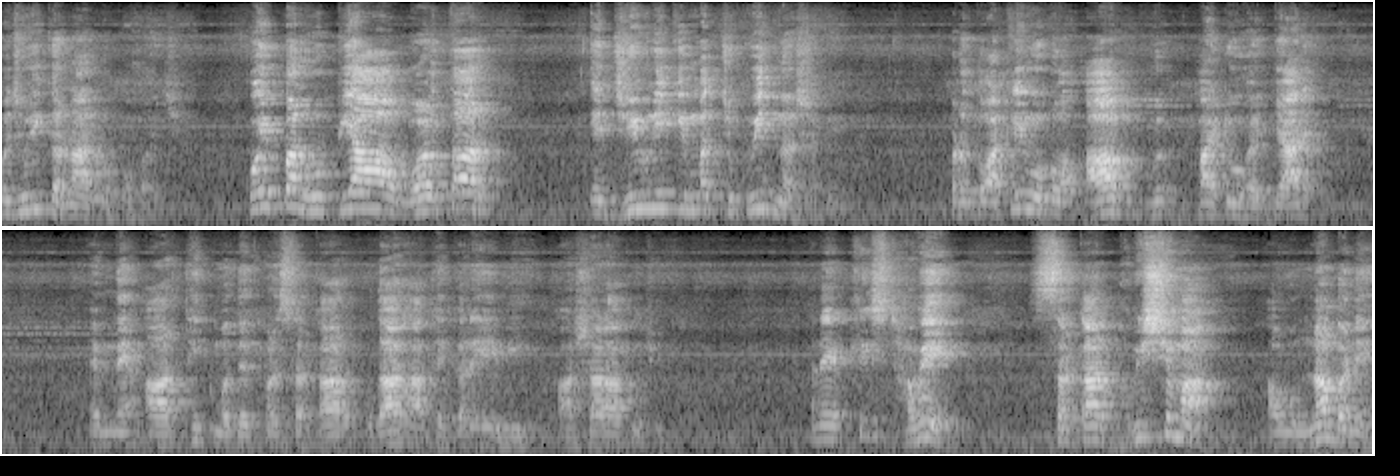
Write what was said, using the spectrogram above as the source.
મજૂરી કરનાર લોકો હોય છે. કોઈ પણ રૂપિયા, વળતર એ જીવની કિંમત ચૂકવી જ ન શકે. પરંતુ આટલી મોટો આભ ફાટ્યું હોય ત્યારે એમને આર્થિક મદદ પણ સરકાર ઉદાર હાથે કરે એવી આશા રાખું છું. અને એટલીસ્ટ હવે સરકાર ભવિષ્યમાં આવું ન બને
